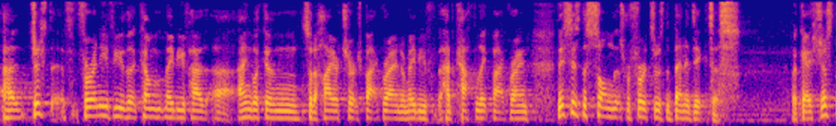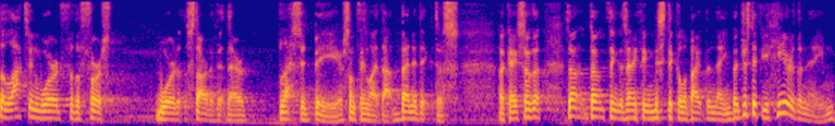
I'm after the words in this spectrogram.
uh, just for any of you that come, maybe you've had uh, Anglican sort of higher church background, or maybe you've had Catholic background. This is the song that's referred to as the Benedictus. Okay, it's just the Latin word for the first word at the start of it there, blessed be, or something like that, Benedictus. Okay, so the, don't, don't think there's anything mystical about the name, but just if you hear the name,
